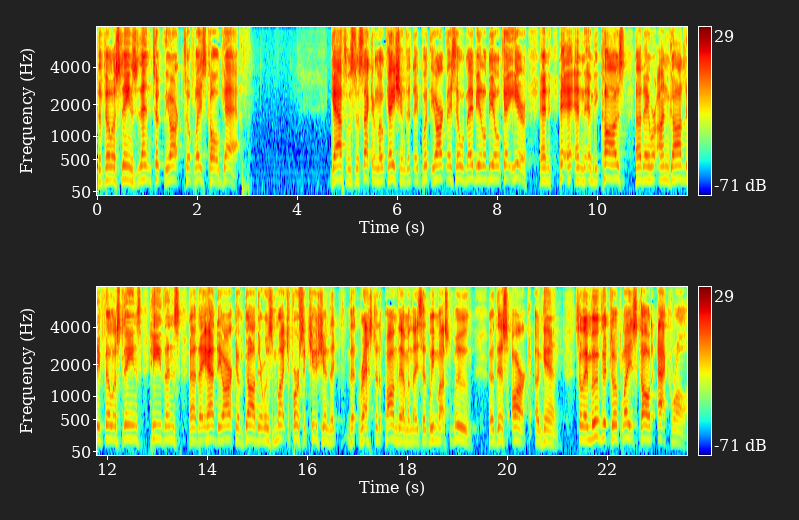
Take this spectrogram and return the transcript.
the Philistines then took the Ark to a place called Gath. Gath was the second location that they put the ark. They said, well, maybe it'll be okay here. And, and, and because uh, they were ungodly Philistines, heathens, uh, they had the ark of God. There was much persecution that, that rested upon them. And they said, we must move uh, this ark again. So they moved it to a place called Ekron.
